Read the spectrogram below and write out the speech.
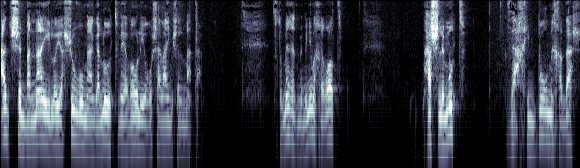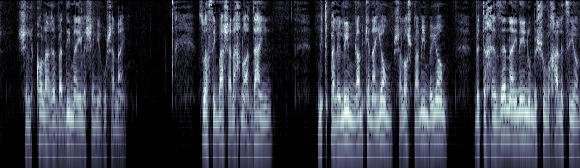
עד שבניי לא ישובו מהגלות ויבואו לירושלים של מטה. זאת אומרת, במילים אחרות, השלמות זה החיבור מחדש של כל הרבדים האלה של ירושלים. זו הסיבה שאנחנו עדיין מתפללים, גם כן היום, שלוש פעמים ביום, ותחזינה עינינו בשובך לציון,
